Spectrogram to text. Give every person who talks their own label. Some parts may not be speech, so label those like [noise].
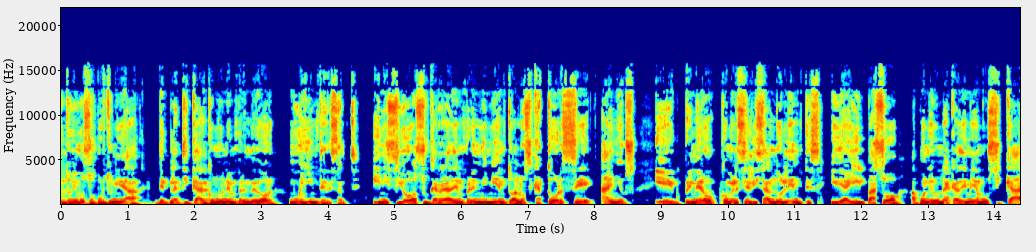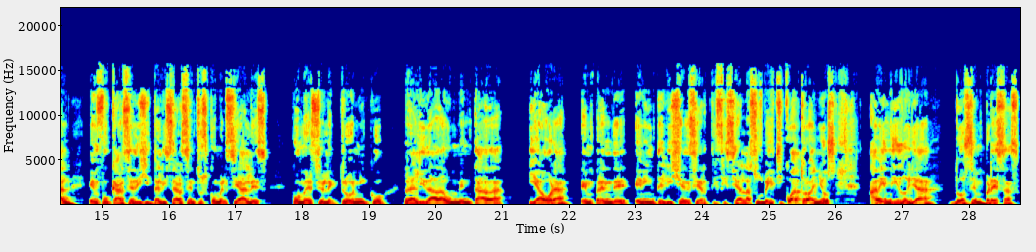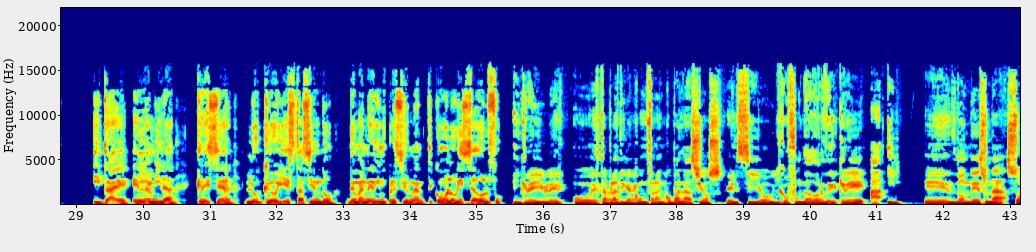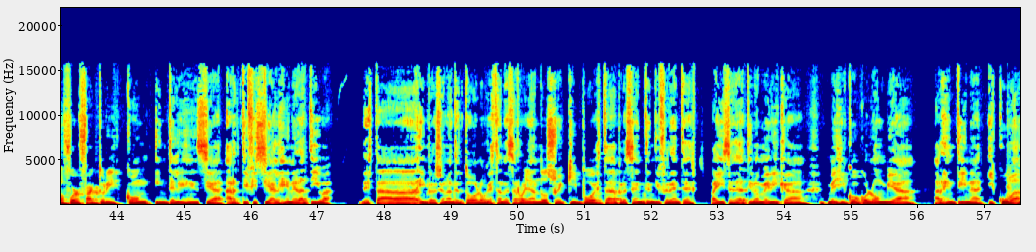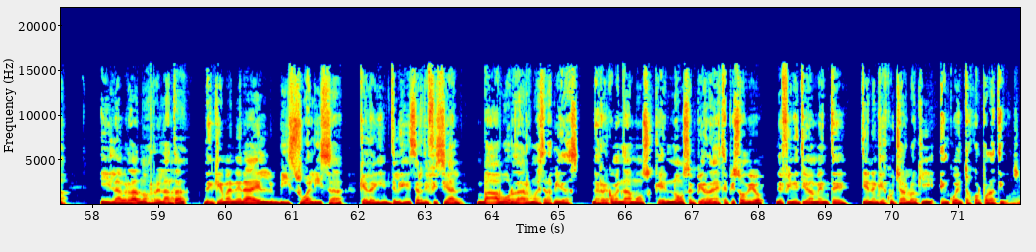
Speaker 1: Hoy tuvimos oportunidad de platicar con un emprendedor muy interesante. Inició su carrera de emprendimiento a los 14 años. Eh, primero comercializando lentes y de ahí pasó a poner una academia musical, enfocarse a digitalizar centros comerciales, comercio electrónico, realidad aumentada y ahora emprende en inteligencia artificial. A sus 24 años ha vendido ya dos empresas y trae en la mira crecer lo que hoy está haciendo de manera impresionante. ¿Cómo lo viste, Adolfo?
Speaker 2: Increíble. O esta plática con Franco Palacios, el CEO y cofundador de Cree AI, eh, donde es una software factory con inteligencia artificial generativa. Está impresionante todo lo que están desarrollando. Su equipo está presente en diferentes países de Latinoamérica, México, Colombia, Argentina y Cuba. Y la verdad nos relata de qué manera él visualiza que la inteligencia artificial va a abordar nuestras vidas. Les recomendamos que no se pierdan este episodio. Definitivamente tienen que escucharlo aquí en Cuentos Corporativos.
